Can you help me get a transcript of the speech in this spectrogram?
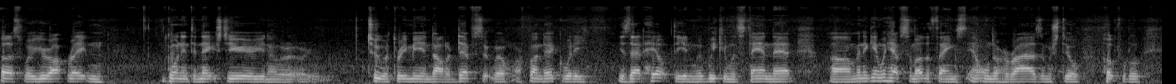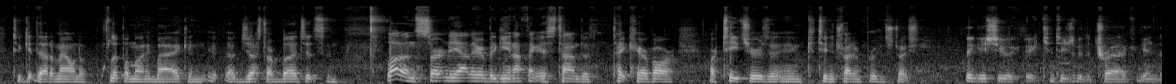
us where you're operating going into next year, you know, or, or two or three million dollar deficit. Well, our fund equity is that healthy, and we, we can withstand that. Um, and again, we have some other things on the horizon. We're still hopeful to, to get that amount of flip of money back and adjust our budgets and a lot of uncertainty out there. But again, I think it's time to take care of our, our teachers and, and continue to try to improve instruction. Big issue, it continues to be the track. Again,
